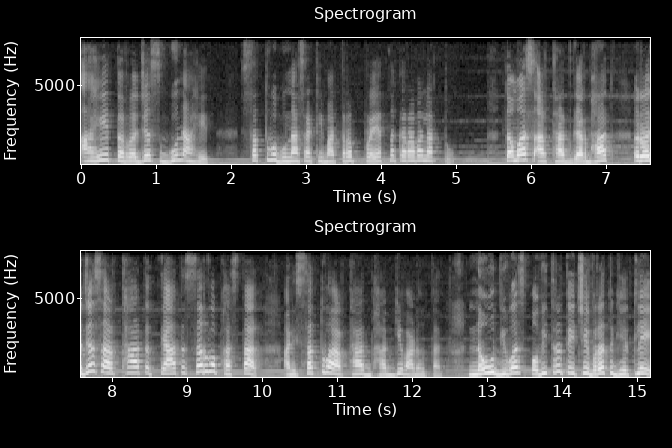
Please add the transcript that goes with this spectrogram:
आहे तर रजस गुण आहेत. सत्व गुणासाठी मात्र प्रयत्न करावा लागतो. तमस अर्थात गर्भात रजस अर्थात त्यात सर्व फसतात. आणि सत्व अर्थात भाग्य वाढवतात. नऊ दिवस पवित्रतेचे व्रत घेतले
